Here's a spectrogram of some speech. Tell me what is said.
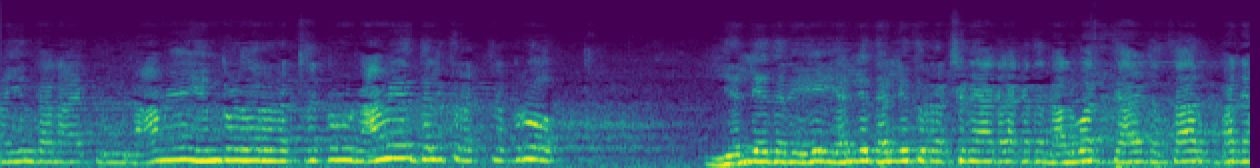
ಅಹಿಂದ ನಾಯಕರು, ನಾವೇ ಹಿಂದುಳಿದರ ರಕ್ಷಕರು, ನಾವೇ ದಲಿತ ರಕ್ಷಕರು. ಎಲ್ಲಿದರೆ ಎಲ್ಲಿ ದಲಿತರು ರಕ್ಷಣೆ ಆಗ್ಲಾಕತ್ತೆ? ನಲ್ವತ್ತೆರಡು ಸಾವಿರ, ಮೊನ್ನೆ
